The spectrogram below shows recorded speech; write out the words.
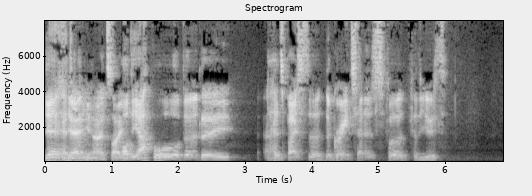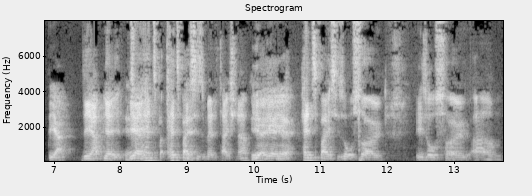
Yeah, Headspace. Yeah, you know, it's like or the app or the, the the Headspace, the, the green centres for, for the youth. the app. The app, yeah, yeah. Yeah. So Headspace, Headspace Yeah. is a meditation app. Yeah, yeah, yeah. Headspace is also is also um,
